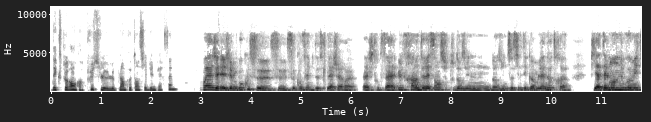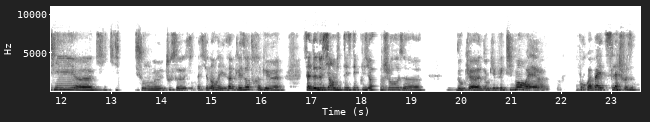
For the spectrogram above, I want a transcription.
d'explorer encore plus le, le plein potentiel d'une personne. Ouais, j'aime beaucoup ce, ce, ce, concept de slasher. je trouve ça ultra intéressant, surtout dans une dans une société comme la nôtre. Puis il y a tellement de nouveaux métiers qui, qui sont euh, tous euh, aussi passionnants les uns que les autres que euh, ça donne aussi envie de tester plusieurs choses. donc, donc effectivement, ouais, pourquoi pas être la chose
